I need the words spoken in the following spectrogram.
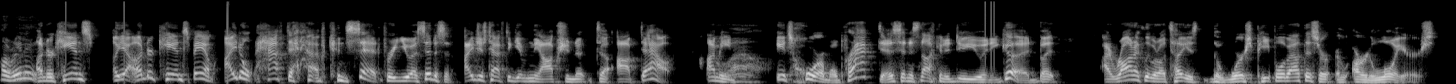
Oh, really? Under CAN, oh, yeah, under CAN-SPAM, I don't have to have consent for a U.S. citizen. I just have to give them the option to, to opt out. I mean, wow. it's horrible practice, and it's not going to do you any good. But ironically, what I'll tell you is the worst people about this are, are lawyers.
